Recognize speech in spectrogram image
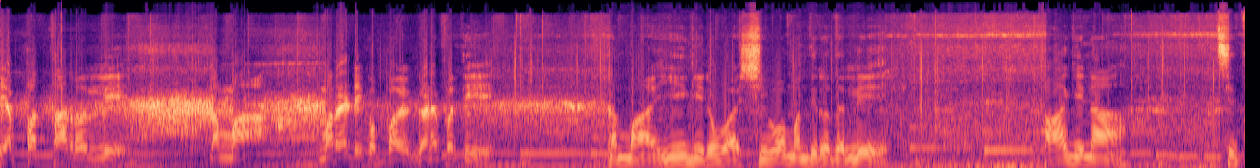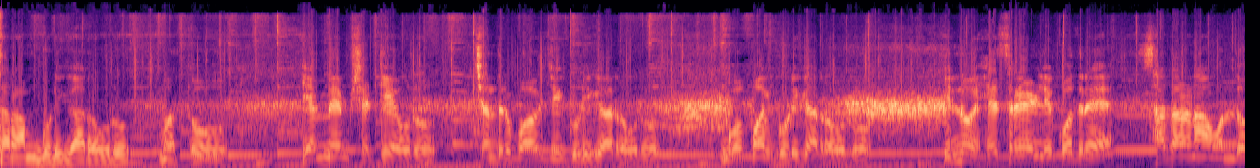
ಎಪ್ಪತ್ತಾರರಲ್ಲಿ ನಮ್ಮ ಮರಾಠಿ ಕೊಪ್ಪ ಗಣಪತಿ ನಮ್ಮ ಈಗಿರುವ ಶಿವಮಂದಿರದಲ್ಲಿ ಆಗಿನ ಸೀತಾರಾಮ್ ಗುಡಿಗಾರ್ ಅವರು ಮತ್ತು ಎಂ ಎಂ ಶೆಟ್ಟಿ ಅವರು, ಚಂದ್ರಬಾಬುಜಿ ಗುಡಿಗಾರ್ ಅವರು, ಗೋಪಾಲ್ ಗುಡಿಗಾರ್ ಅವರು. ಇನ್ನೂ ಹೆಸರು ಹೇಳಲಿಕ್ಕೆ ಹೋದರೆ ಸಾಧಾರಣ ಒಂದು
